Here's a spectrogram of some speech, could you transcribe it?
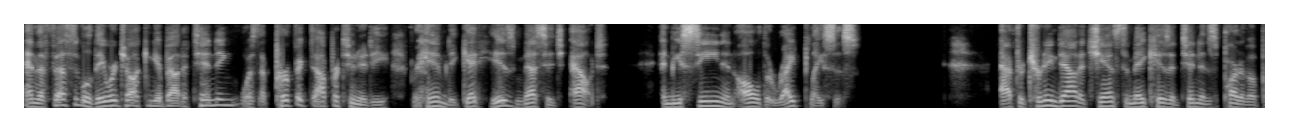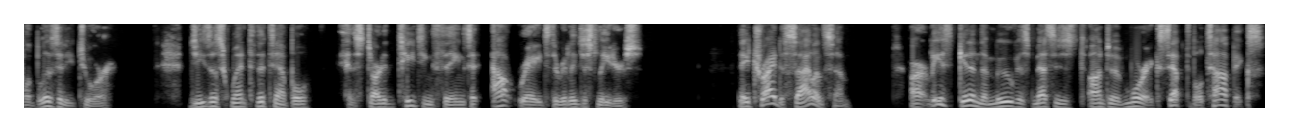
And the festival they were talking about attending was the perfect opportunity for him to get his message out and be seen in all the right places. After turning down a chance to make his attendance part of a publicity tour, Jesus went to the temple and started teaching things that outraged the religious leaders. They tried to silence him, or at least get him to move his message onto more acceptable topics,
